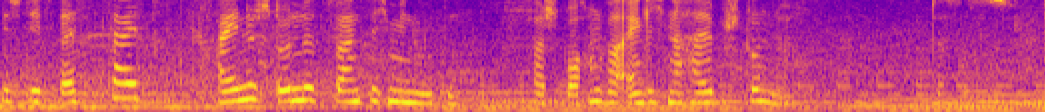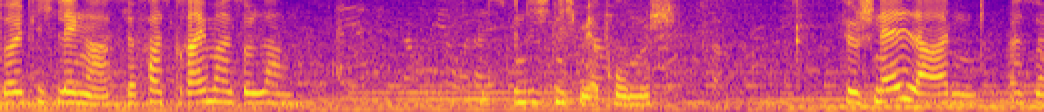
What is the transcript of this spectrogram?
Hier steht Restzeit eine Stunde 20 Minuten. Versprochen war eigentlich eine halbe Stunde. Das ist deutlich länger, ist ja fast dreimal so lang. Das finde ich nicht mehr komisch. Für Schnellladen, also.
